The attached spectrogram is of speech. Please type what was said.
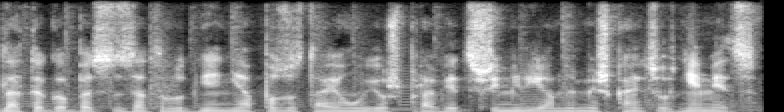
dlatego bez zatrudnienia pozostają już prawie 3 miliony mieszkańców Niemiec.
